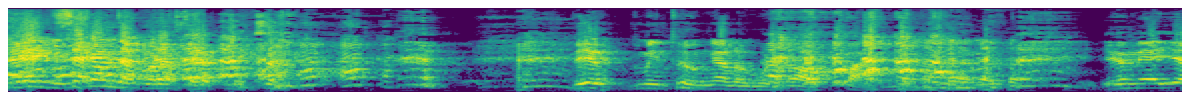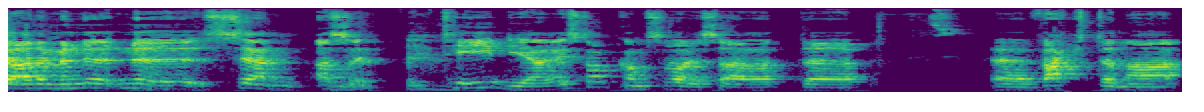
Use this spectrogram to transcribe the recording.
kränkande på något sätt liksom. Det är min tunga låg ordet apa. Jo men jag gör det men nu, nu sen, alltså tidigare i Stockholm så var det så här att eh, eh vakterna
